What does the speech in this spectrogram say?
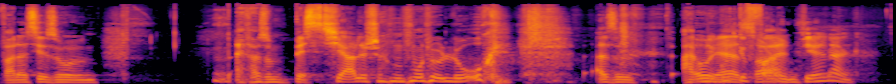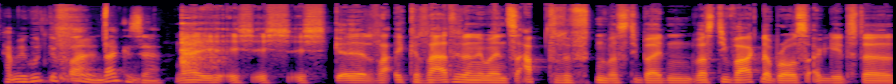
war das hier so ein, einfach so ein bestialischer Monolog. Also hat Oh mir ja, gut gefallen. sorry. Vielen Dank. Hat mir gut gefallen. Danke sehr. Ja, ich, ich, ich äh, ra- gerate dann immer ins Abdriften, was die beiden, was die Wagner Bros angeht. Da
